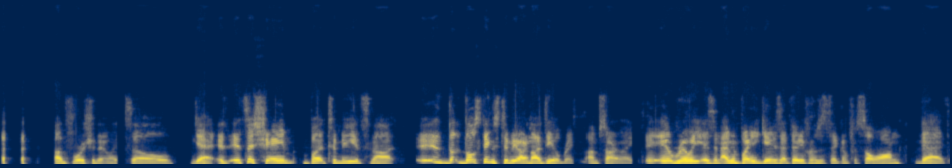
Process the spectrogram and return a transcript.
Unfortunately. So yeah, it, it's a shame, but to me, it's not. Th- those things to me are not deal breakers. I'm sorry, like it, it really isn't. I've been playing games at 30 frames a second for so long that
